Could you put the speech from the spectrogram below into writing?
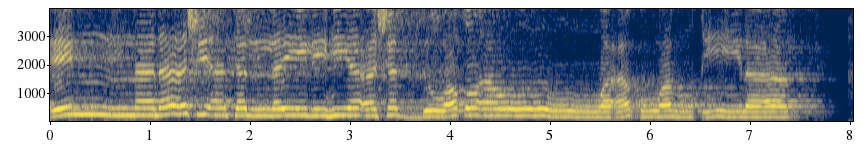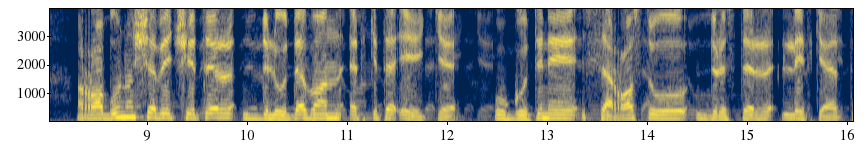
إن ناشئة الليل هي أشد وطئا وأقوم قيلا رابونا شوه چیتر دلو دوان اتکتا ایک. و گوتن سراست و درستر لیت کت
